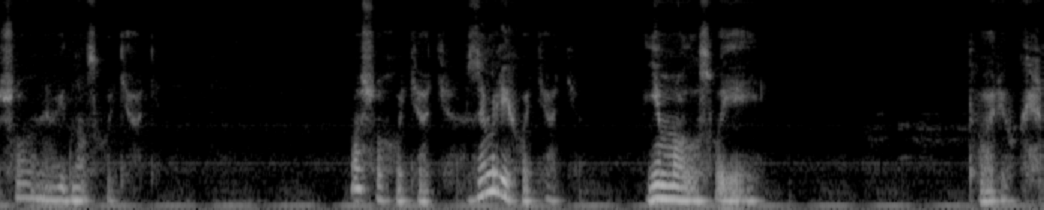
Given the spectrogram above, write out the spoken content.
Що вони від нас хочуть? А що хочуть? Землі хочуть. Їм мало своєї тварюки.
